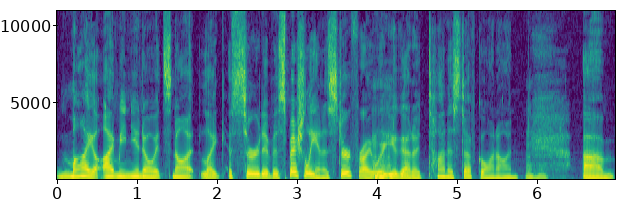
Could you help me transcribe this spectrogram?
mild. I mean, you know, it's not like assertive, especially in a stir fry where you got a ton of stuff going on. Um,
